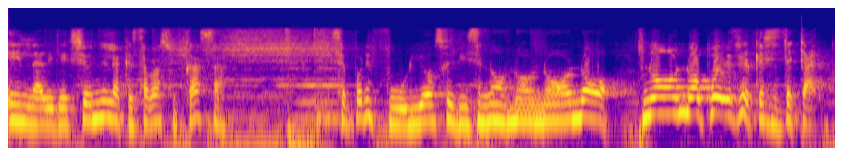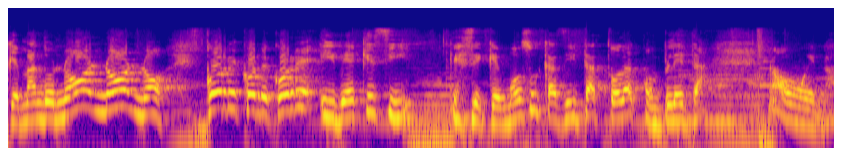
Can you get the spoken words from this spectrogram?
en la dirección en la que estaba su casa se pone furioso y dice, no, no, no, no, no, no puede ser que se esté quemando, no, no, no, corre, corre, corre, y ve que sí, que se quemó su casita toda completa. No, bueno,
